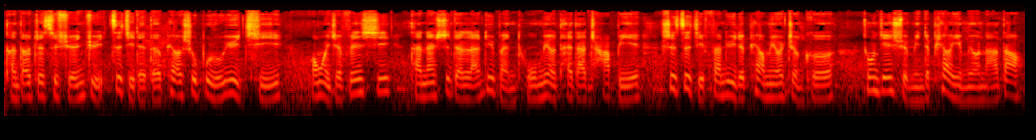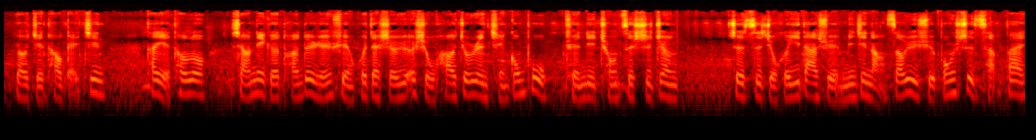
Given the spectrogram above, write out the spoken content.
谈到这次选举自己的得票数不如预期，黄伟哲分析，台南市的蓝绿版图没有太大差别，是自己泛绿的票没有整合，中间选民的票也没有拿到，要检讨改进。他也透露，小内阁团队人选会在十二月二十五号就任前公布，全力冲刺市政。这次九合一大选，民进党遭遇雪崩式惨败。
